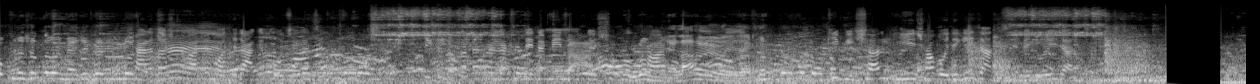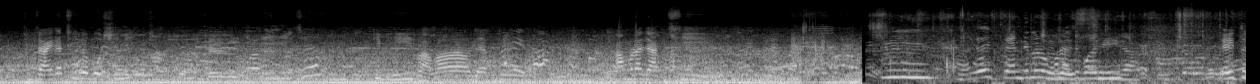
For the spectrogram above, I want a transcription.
দক্ষিণেশ্বর থেকে ওই ম্যাজিক গাড়িগুলো সাড়ে দশটা বাজে বদ্দিরা আগে পৌঁছে গেছে। টিকিটও কাটা হয়ে গেছে যেটা মেন উদ্দেশ্য মেলা হয়ে গেল কি বিশাল ভিড় সব ওইদিকেই যাচ্ছে বেলুড়েই যাচ্ছে। জায়গা ছিল বসিনি? বাবা দেখো আমরা যাচ্ছি। এই তো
